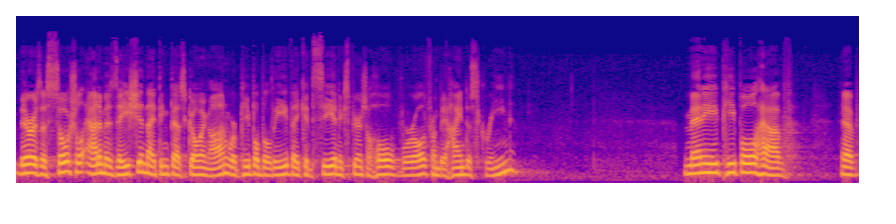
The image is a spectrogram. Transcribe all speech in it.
there is a social atomization, I think, that's going on where people believe they can see and experience a whole world from behind a screen. Many people have, have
